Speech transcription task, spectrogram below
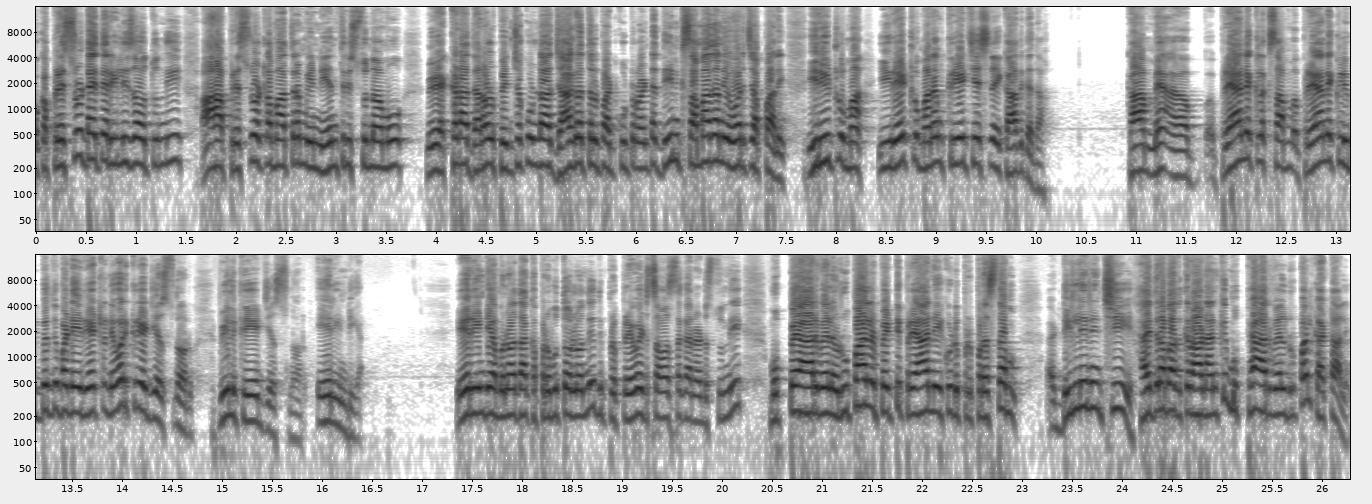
ఒక ప్రెస్ నోట్ అయితే రిలీజ్ అవుతుంది. ఆ ప్రెస్ నోట్లో మాత్రం మేము నియంత్రిస్తున్నాము. మేము ఎక్కడా ధరలు పెంచకుండా జాగ్రత్తలు పట్టుకుంటున్నాం అంటే దీనికి సమాధానం ఎవరు చెప్పాలి? ఈ రేట్లు మా ఈ రేట్లు మనం క్రియేట్ చేసినవి కాదు కదా. కా ప్రయాణికులకు సమ ప్రయాణికులు ఇబ్బంది పడే రేట్లను ఎవరు క్రియేట్ చేస్తున్నారు? వీళ్ళు క్రియేట్ చేస్తున్నారు. ఎయిర్ ఇండియా. ఎయిర్ ఇండియా మనోదాకా ప్రభుత్వంలో ఉంది. ఇది ఇప్పుడు ప్రైవేట్ సంస్థగా నడుస్తుంది. ముప్పై ఆరు వేల రూపాయలు పెట్టి ప్రయాణికుడు ఇప్పుడు ప్రస్తుతం ఢిల్లీ నుంచి హైదరాబాద్కి రావడానికి ముప్పై ఆరు వేల రూపాయలు కట్టాలి.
